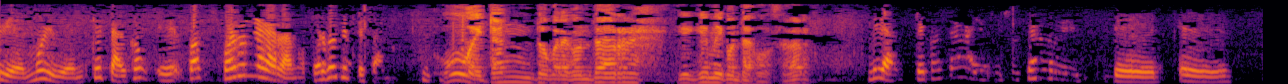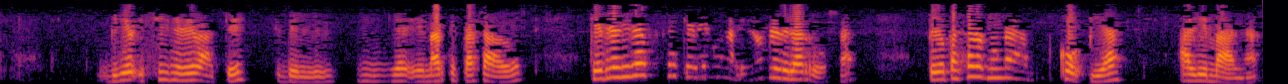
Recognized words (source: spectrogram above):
bien, muy bien. ¿Qué tal? Eh, ¿Por dónde agarramos? ¿Por dónde empezamos? Uh, hay tanto para contar. ¿Qué, me contás vos? A ver. Mira, te contaba el resultado de, video, cine debate del martes pasado, que en realidad fue que había el nombre de la rosa, pero pasaron una copia alemana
